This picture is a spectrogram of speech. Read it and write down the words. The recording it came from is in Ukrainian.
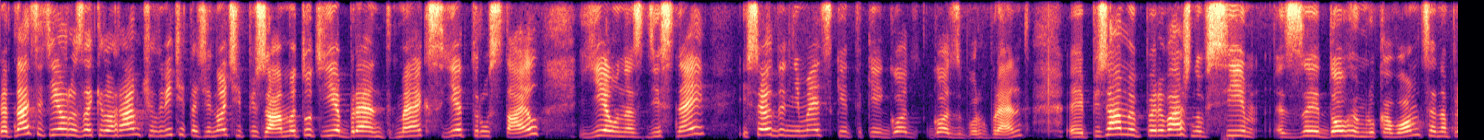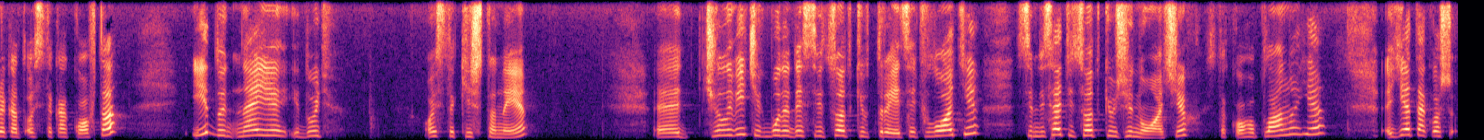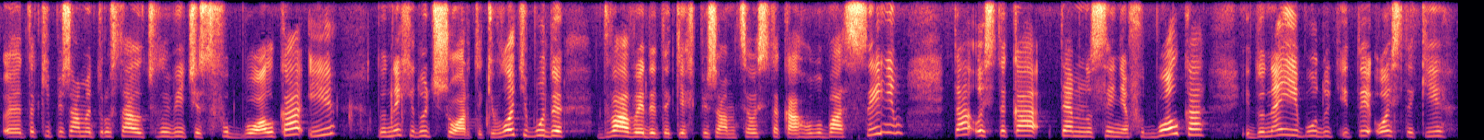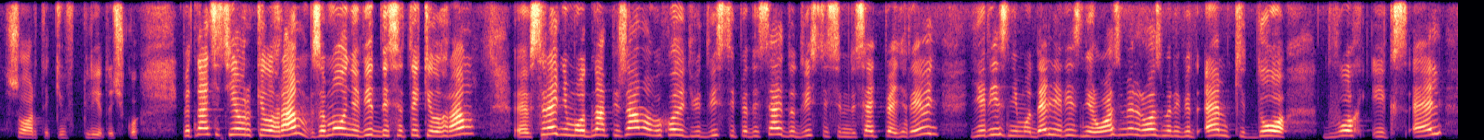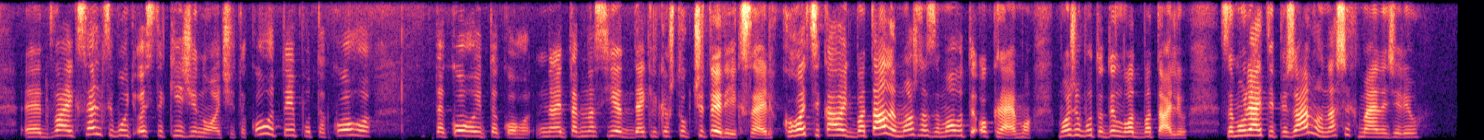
15 євро за кілограм чоловічі та жіночі піжами. Тут є бренд Max, є True Style, є у нас Disney. І ще один німецький такий Godesburg бренд. Е, Піжами переважно всі з довгим рукавом. Це, наприклад, ось така кофта. І до неї йдуть ось такі штани. Е, Чоловічих буде десь відсотків 30 в лоті, 70% жіночих. З такого плану є. Є також е, такі піжами трустайл чоловічі з футболка, і до них йдуть шортики. В лоті буде два види таких піжам: це ось така голуба з синім, та ось така темно-синя футболка, і до неї будуть іти ось такі шортики в кліточку. 15 євро кілограм, замовлення від 10 кілограм. Е, В середньому одна піжама виходить від 250 до 275 гривень. Є різні моделі, різні розміри. Розміри від М до 2XL. 2XL це будуть ось такі жіночі, такого типу, такого, такого і такого. Навіть там в нас є декілька штук 4XL. Кого цікавить батали, можна замовити окремо. Може бути один лот баталів. Замовляйте піжами у наших менеджерів.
